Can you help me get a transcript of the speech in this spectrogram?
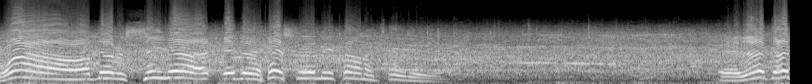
Wow, I've never seen that in the history of me commentating. And that, that,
